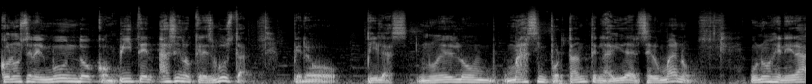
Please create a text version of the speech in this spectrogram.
conocen el mundo, compiten, hacen lo que les gusta. Pero pilas, no es lo más importante en la vida del ser humano. Uno genera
